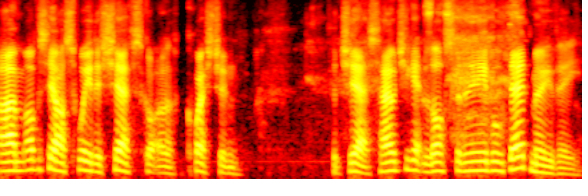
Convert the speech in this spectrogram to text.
um, obviously, our Swedish chef's got a question for Jess. How would you get lost in an Evil Dead movie?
